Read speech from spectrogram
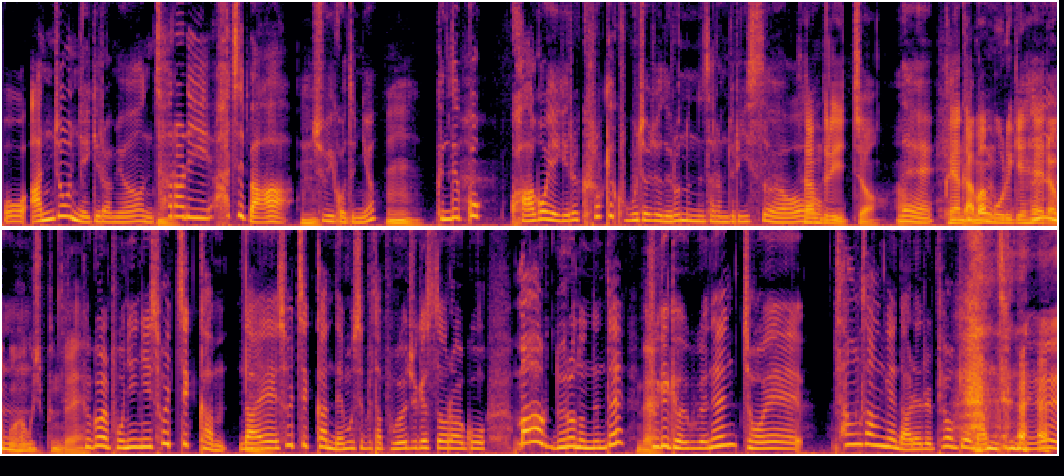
어, 안 좋은 얘기라면 차라리 하지 마 음. 주의거든요. 음, 근데 꼭 과거 얘기를 그렇게 구구절절 늘어놓는 사람들이 있어요. 사람들이 있죠. 어, 네. 그냥 나만 그걸- 모르게 해라고 음. 하고 싶은데. 그걸 본인이 솔직함, 나의 솔직한 내 모습을 다 보여주겠어라고 막 늘어놓는데 네. 그게 결국에는 저의 상상의 나래를 펴게 만드는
